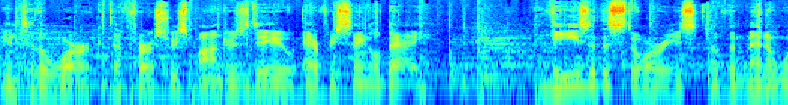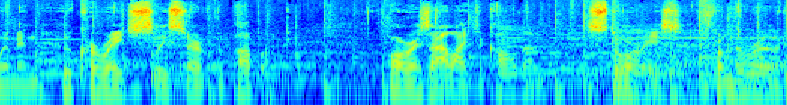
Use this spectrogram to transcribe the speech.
into the work that first responders do every single day. These are the stories of the men and women who courageously serve the public, or as I like to call them, stories from the road.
